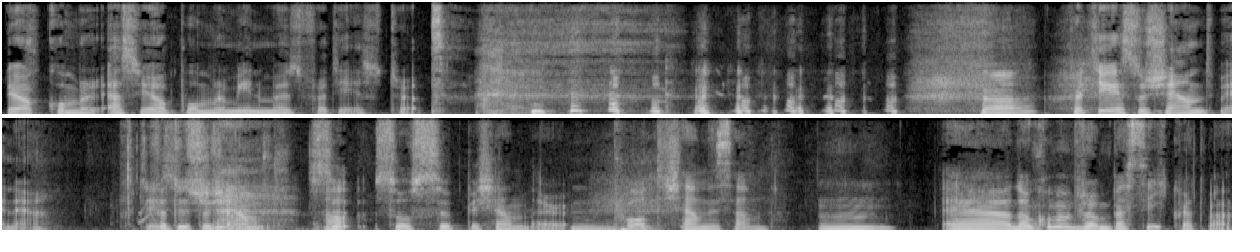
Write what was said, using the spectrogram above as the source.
Jag, kommer, alltså jag har på mig dem inomhus för att jag är så trött. Ja. För att jag är så känd menar jag. För att du är så känd. Så, så superkänd är du. Poddkändisen. Eh, de kommer från Best Secret va?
